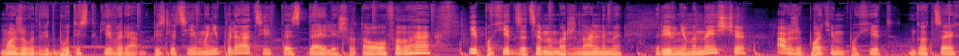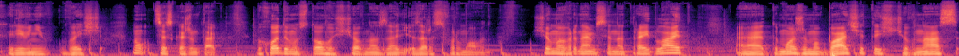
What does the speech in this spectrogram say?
може відбутись такий варіант. Після цієї маніпуляції, тест дейлі шортового ФВГ і похід за цими маржинальними рівнями нижче, а вже потім похід до цих рівнів вище. Ну, це скажімо так, виходимо з того, що в нас зараз сформовано. Якщо ми вернемося на TradeLight, е, то можемо бачити, що в нас,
